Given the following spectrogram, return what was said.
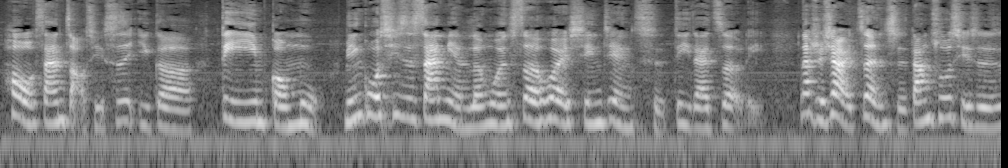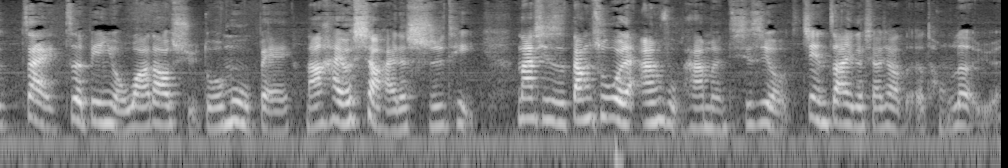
后山早期是一个第一公墓，民国七十三年人文社会新建此地在这里。那学校也证实，当初其实在这边有挖到许多墓碑，然后还有小孩的尸体。那其实当初为了安抚他们，其实有建造一个小小的儿童乐园。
